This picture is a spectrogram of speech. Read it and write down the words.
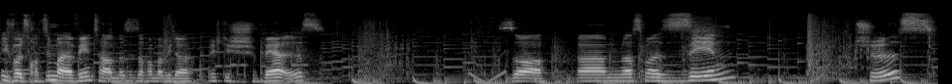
Ich wollte es trotzdem mal erwähnt haben, dass es auf einmal wieder richtig schwer ist. So, ähm, lass mal sehen. Tschüss.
